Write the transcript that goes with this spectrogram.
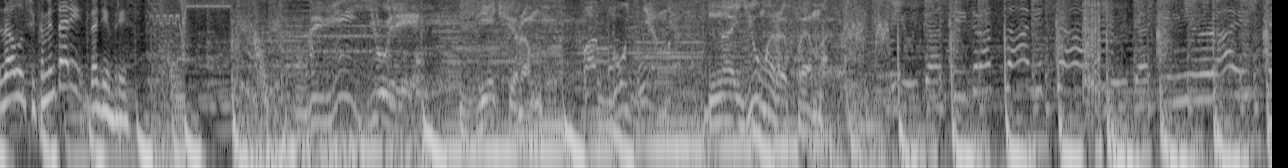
За лучший комментарий дадим приз. Две Юли. Вечером. По будням. На Юмор ФМ. Юлька, ты красавица, Юлька, ты мне нравишься.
